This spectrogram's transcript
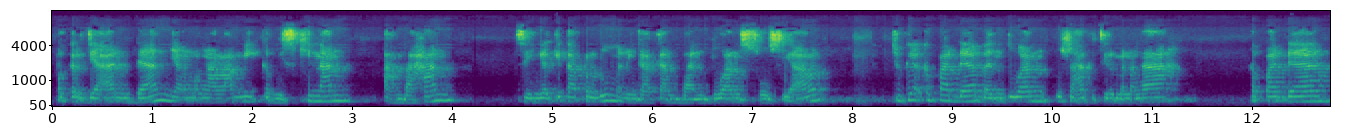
pekerjaan dan yang mengalami kemiskinan tambahan sehingga kita perlu meningkatkan bantuan sosial juga kepada bantuan usaha kecil menengah kepada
